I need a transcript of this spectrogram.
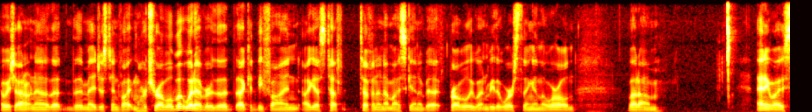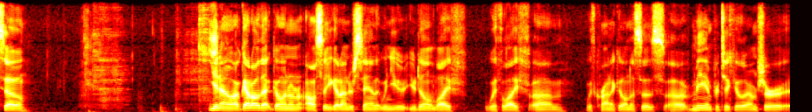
which I don't know that that may just invite more trouble, but whatever. That that could be fine. I guess tough toughening up my skin a bit probably wouldn't be the worst thing in the world. But um. Anyway, so you know, I've got all that going on. Also, you got to understand that when you you're dealing life with life um, with chronic illnesses, uh, me in particular, I'm sure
